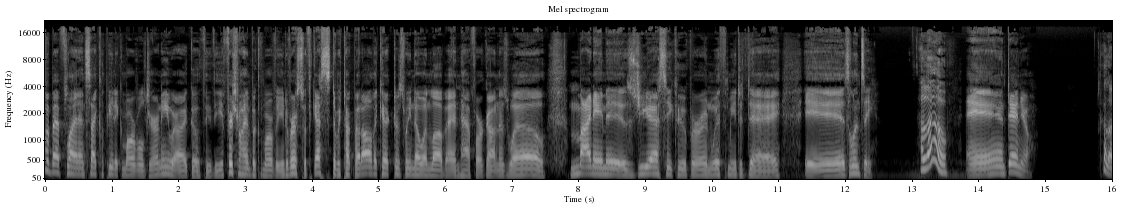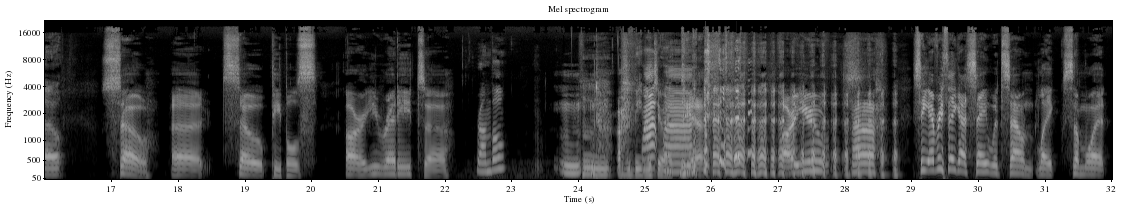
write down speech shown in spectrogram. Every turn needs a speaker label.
Speaker 1: Alphabet Flight Encyclopedic Marvel Journey, where I go through the official handbook of the Marvel Universe with guests, and we talk about all the characters we know and love and have forgotten as well. My name is Jesse Cooper, and with me today is Lindsay
Speaker 2: Hello.
Speaker 1: and Daniel.
Speaker 3: Hello.
Speaker 1: So, uh, so peoples, are you ready to?
Speaker 2: Rumble.
Speaker 1: Mm,
Speaker 3: Hmm, you beat me to
Speaker 2: wah.
Speaker 3: it.
Speaker 1: Are you? Uh, see, everything I say would sound like somewhat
